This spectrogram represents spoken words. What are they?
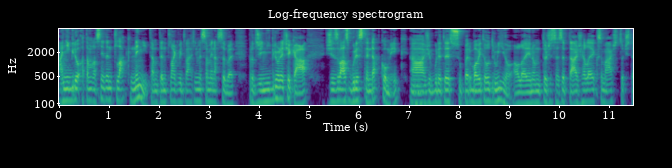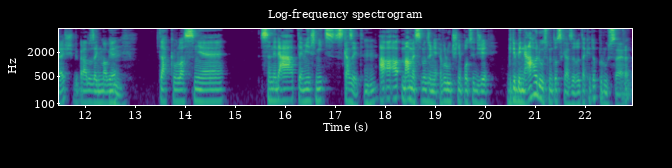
A nikdo, a tam vlastně ten tlak není, tam ten tlak vytváříme sami na sebe, protože nikdo nečeká, že z vás bude stand-up komik a mm. že budete super bavit toho druhého, ale jenom to, že se zeptáš, hele, jak se máš, co čteš, vypadá to zajímavě, mm. tak vlastně se nedá téměř nic zkazit. Mm-hmm. A, a, a máme samozřejmě evolučně pocit, že kdyby náhodou jsme to zkazili, tak je to průser,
